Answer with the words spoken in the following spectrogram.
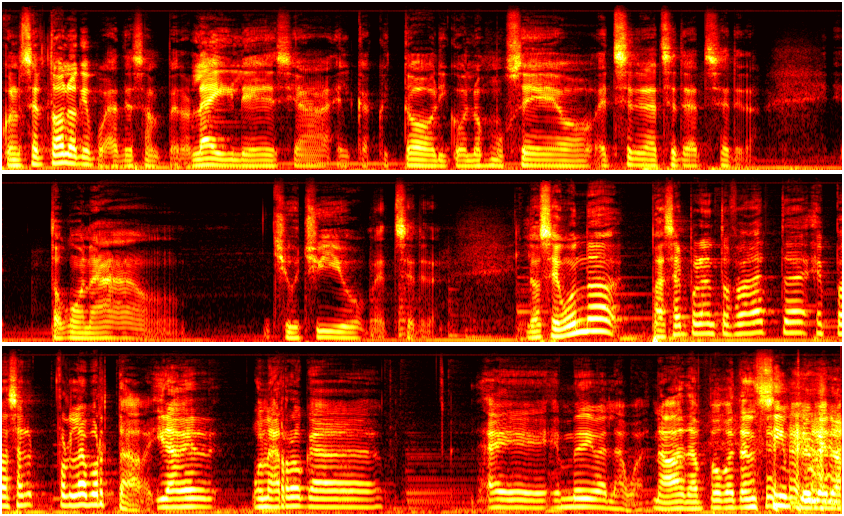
conocer todo lo que puedas de San Pedro. La iglesia, el casco histórico, los museos, etcétera, etcétera, etcétera. Toconao, Chiu, etcétera. Lo segundo, pasar por Antofagasta es pasar por la portada. Ir a ver una roca eh, en medio del agua. No, tampoco tan simple, pero,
